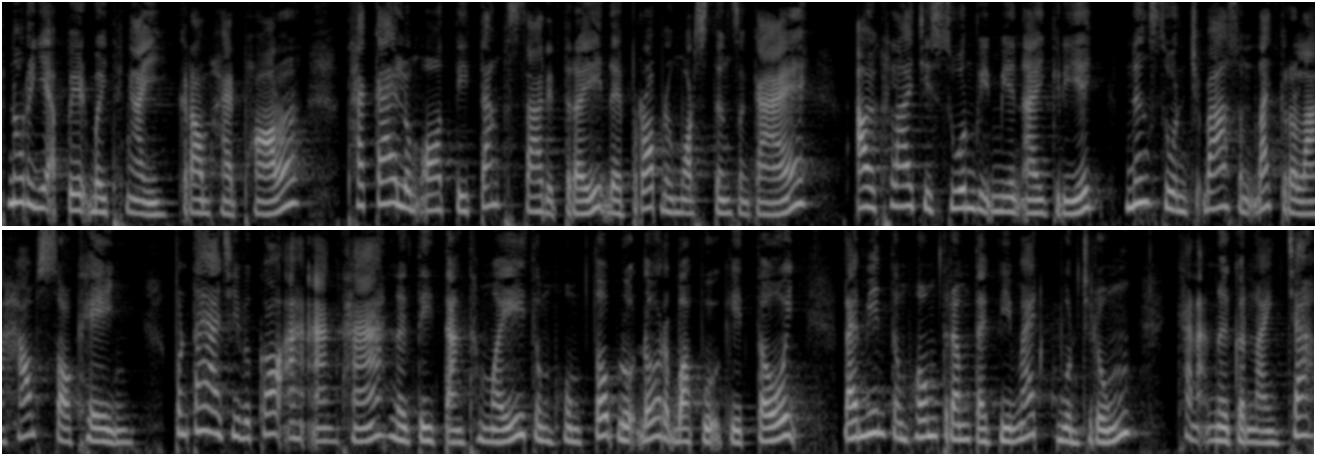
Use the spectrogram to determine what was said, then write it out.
ក្នុងរយៈពេល3ថ្ងៃក្រោមហេតុផល ថាកែលម្អទីតាំងផ្សាររាត្រីដែលប្របនឹងមាត់ស្ទឹងសង្កែ ឲ្យคล้ายជាសួនវិមានឯករាជ្យនិងសួនច្បារសម្ដេចក្រឡាហោមសខេងប៉ុន្តែអាជីវករអះអាងថានៅទីតាំងថ្មីទំហំតូបលក់ដូររបស់ពួកគេតូចដែលមានទំហំត្រឹមតែ2ម៉ែត្រ4ជ្រុងខណៈនៅកន្លែងចាស់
